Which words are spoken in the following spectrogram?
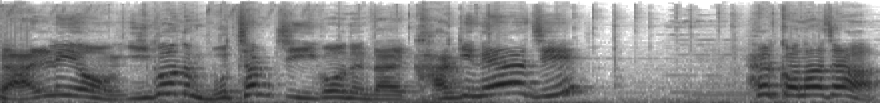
야, 알리 형 이거는 못 참지 이거는 나 가긴 해야지 할 건 하자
